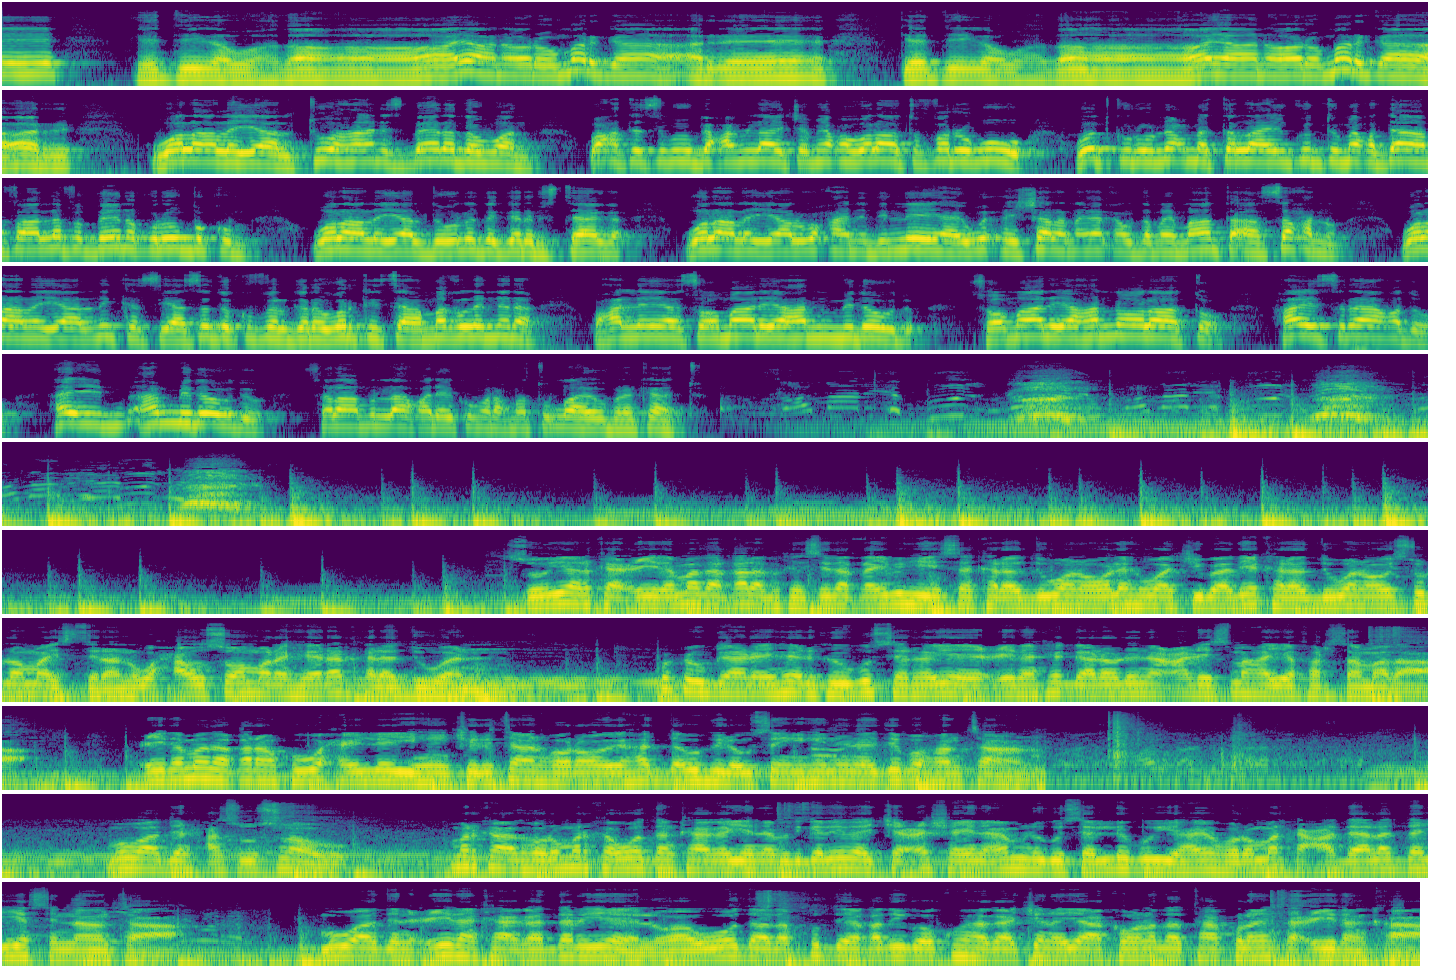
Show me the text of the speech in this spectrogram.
gediga wadayaan horumar gaare gediga wadayaan horumar gaare walaalayaal two hands better than one واعتصموا بحبل الله جميعا ولا تفرقوا واذكروا نعمة الله إن كنتم أعداء فألف بين قلوبكم ولا ليال دولة قرب استاغا ولا ليال وحان إذن ليه وحي شالا نقل دمي ما أنت أنصحنو ولا ليال نك سياسة كفر القرى وركسا مغلننا وحان ليه سوماليا هن مدودو سوماليا هن نولاتو هاي إسراعدو هاي هم مدودو سلام sooyaalka ciidamada qalabka sida qaybihiisa kala duwan oo leh waajibaadyo kala duwan oo isu dhammaystiran waxa uu soo maray heerar kala duwan. Wuxuu gaadhay heerkii ugu sarreeya ee ciidan ka gaadho dhinaca dhismaha iyo farsamada. Ciidamada qaranku waxay leeyihiin jiritaan hore oo ay hadda u hilowsan yihiin inay dib u hantaan. Muwaadin xasuusnow markaad horumarka waddankaaga iyo nabadgelyada jeceshahay in amnigu saldhig u yahay horumarka cadaaladda iyo sinaanta muwaadin ciidankaaga daryeel oo awooddaada ku deeq adigoo ku hagaajinaya akoonnada taakulaynta ciidanka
